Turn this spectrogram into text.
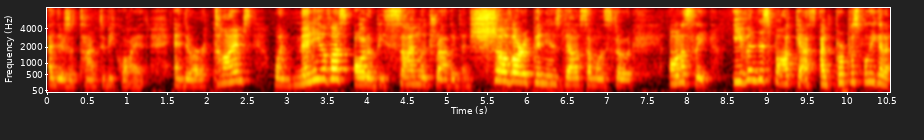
and there's a time to be quiet. And there are times when many of us ought to be silent rather than shove our opinions down someone's throat honestly, even this podcast, I'm purposefully to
